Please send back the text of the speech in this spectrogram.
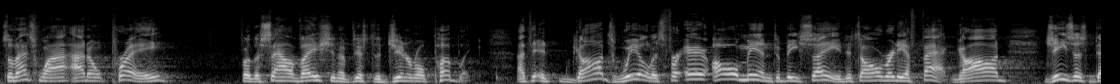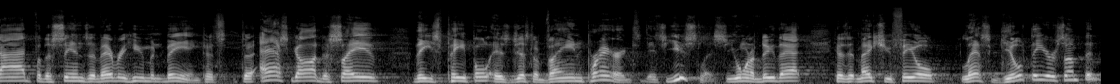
So that's why I don't pray for the salvation of just the general public. It, God's will is for all men to be saved. It's already a fact. God, Jesus died for the sins of every human being. To, to ask God to save these people is just a vain prayer. It's, it's useless. You want to do that because it makes you feel less guilty or something?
